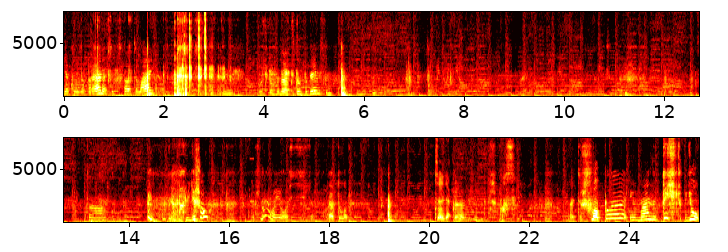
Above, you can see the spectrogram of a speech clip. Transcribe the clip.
Дякую за перегляд, ставте лайк. М, Почекайте, давайте тут подивимося. Так. Я відійшов. Ну і ось. все. Я тут. Це дякую. Спас. Давайте шопи. І в мене тисячу. Йоу,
